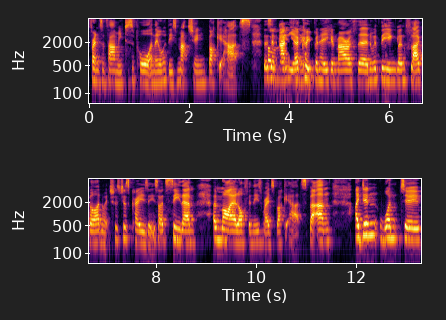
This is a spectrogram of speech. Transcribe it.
friends and family to support and they all had these matching bucket hats there's oh, an anya copenhagen marathon with the england flag on which was just crazy. So i'd see them a mile off in these red bucket hats. But um i didn't want to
